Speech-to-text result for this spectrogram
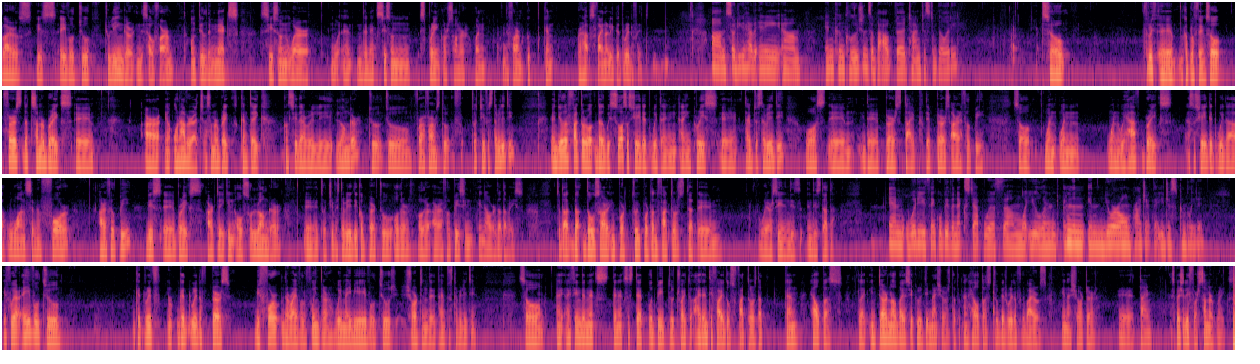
virus is able to, to linger in the sow farm until the next season where the next season, spring or summer, when the farm could, can perhaps finally get rid of it. Mm -hmm. um, so do you have any um, in conclusions about the time to stability? So, three, uh, a couple of things. So, first, that summer breaks uh, are, on average, a summer break can take considerably longer to, to, for our farms to, to achieve stability. And the other factor that we saw associated with an, an increased uh, time to stability was um, the PRRS type, the PRRS RFLP. So when, when when we have breaks associated with a 174 RFLP, these uh, breaks are taking also longer uh, to achieve stability compared to other, other RFLPs in, in our database. So that, that those are import, two important factors that um, we are seeing in this, in this data. And what do you think will be the next step with um, what you learned in, in your own project that you just completed? If we are able to get rid, get rid of PRRS before the arrival of winter, we may be able to shorten the time to stability. So I, I, think the next, the next step would be to try to identify those factors that can help us, like internal biosecurity measures that can help us to get rid of the virus in a shorter uh, time, especially for summer breaks.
